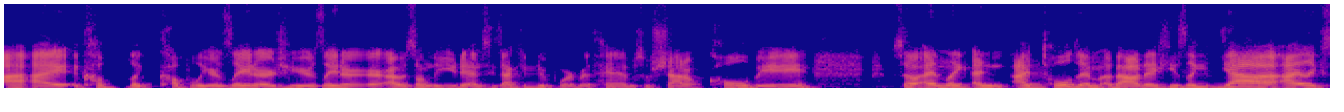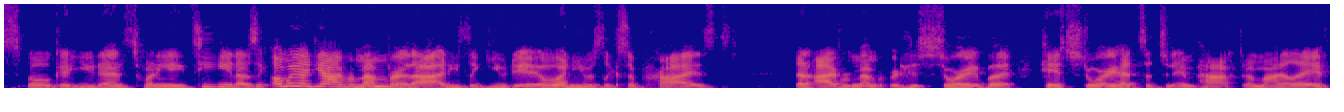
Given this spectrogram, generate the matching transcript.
I a couple like couple years later, two years later, I was on the UDance executive board with him. So shout out Colby. So and like and I told him about it. He's like, yeah, I like spoke at UDance 2018. I was like, oh my god, yeah, I remember that. And he's like, you do, and he was like surprised that I remembered his story, but his story had such an impact on my life.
